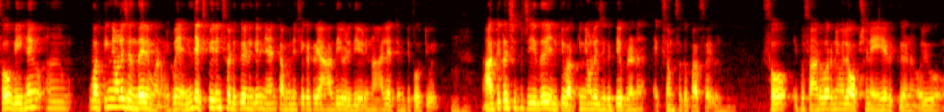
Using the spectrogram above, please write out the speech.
So we have working knowledge എന്തായാലും വേണം. ഇപ്പൊ എന്റെ എക്സ്പീരിയൻസ് എടുക്കുകയാണെങ്കിൽ ഞാൻ കമ്പനി സെക്രട്ടറി ആദ്യം എഴുതിയ ഒരു നാല് അറ്റംപ്റ്റ് തോറ്റുപോയി. ഉം. ആർട്ടിക്കൽഷിപ്പ് ചെയ്ത് എനിക്ക് വർക്കിംഗ് നോളജ് കിട്ടിയപ്പോഴാണ് എക്സാംസ് ഒക്കെ പാസ് ആയത്. സോ ഇപ്പോൾ സാറ് പറഞ്ഞ പോലെ ഓപ്ഷൻ എ എടുക്കുകയാണ്. ഒരു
